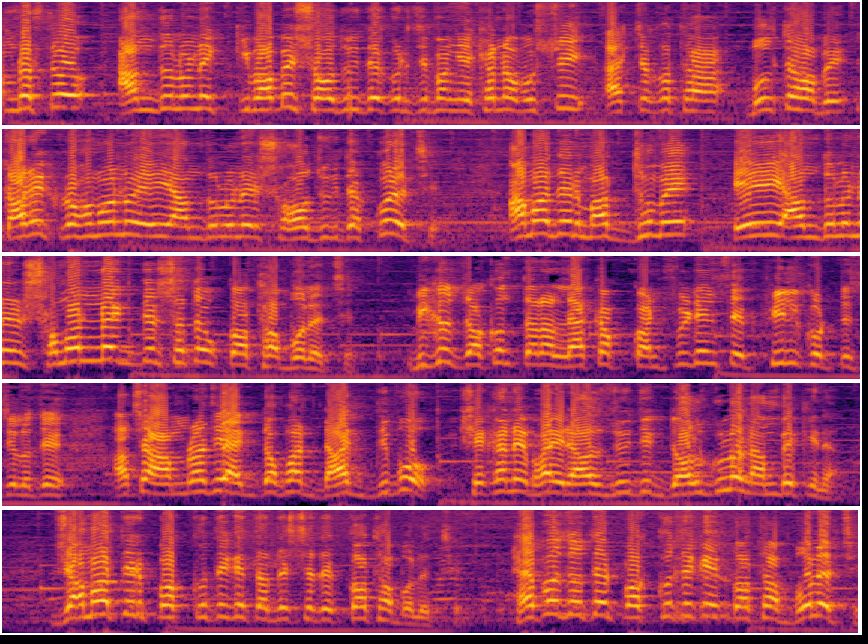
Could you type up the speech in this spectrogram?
আমরা তো আন্দোলনে কীভাবে সহযোগিতা করেছি এবং এখানে অবশ্যই একটা কথা বলতে হবে। তারেক রহমানও এই আন্দোলনে সহযোগিতা করেছে। আমাদের মাধ্যমে এই আন্দোলনের সমন্বয়কদের সাথেও কথা বলেছে। বিকজ যখন তারা ল্যাক অফ কনফিডেন্সে ফিল করতেছিল যে আচ্ছা আমরা যে এক দফা ডাক দিব, সেখানে ভাই রাজনৈতিক দলগুলো নামবে কিনা? জামাতের পক্ষ থেকে তাদের সাথে কথা বলেছে। হেফাজতের পক্ষ থেকে কথা বলেছে।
